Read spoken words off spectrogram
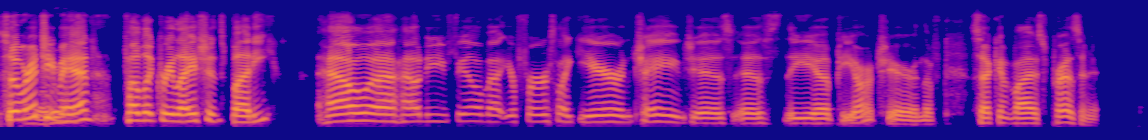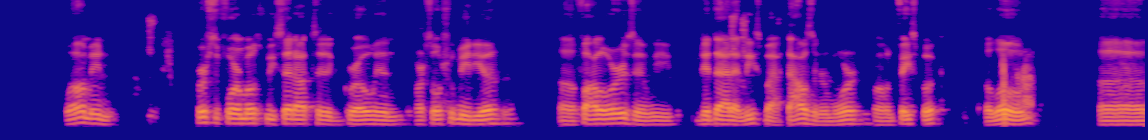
So Richie, man, public relations buddy, how uh, how do you feel about your first like year and change as as the uh, PR chair and the second vice president? Well, I mean, first and foremost, we set out to grow in our social media uh, followers, and we did that at least by a thousand or more on Facebook alone. Uh,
